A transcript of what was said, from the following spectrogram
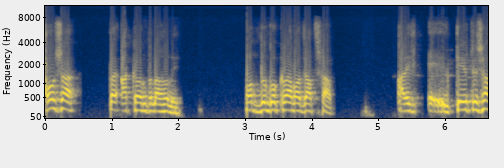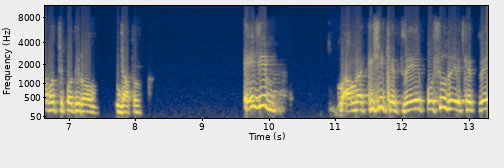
সহসা তা আক্রান্ত না হলে। পদ্ম গোকরা বা জাত সাপ। আর এই কেটু সাপ হচ্ছে প্রতিলোম জাতক। এই যে আমরা কৃষি ক্ষেত্রে, পশুদের ক্ষেত্রে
